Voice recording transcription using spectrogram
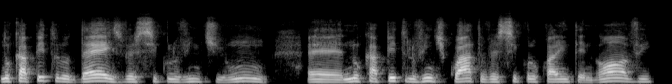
no capítulo 10, versículo 21, é, no capítulo 24, versículo 49.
